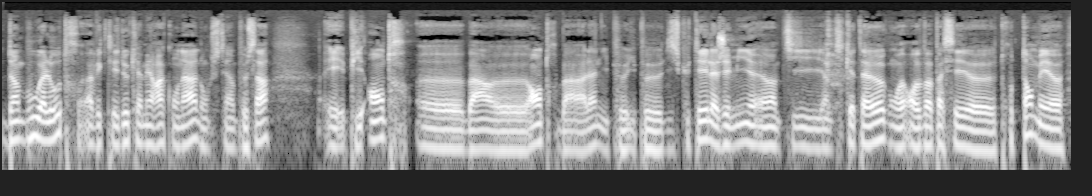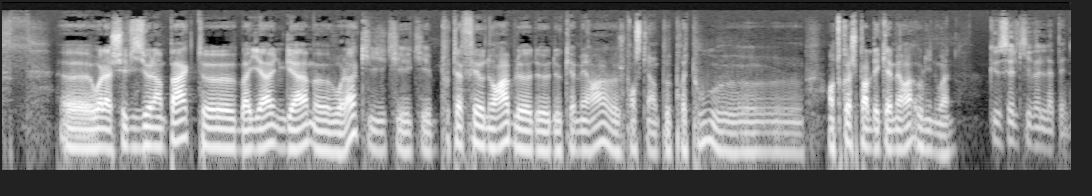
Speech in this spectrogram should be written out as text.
d'un bout à l'autre avec les deux caméras qu'on a, donc c'était un peu ça. Et puis entre, euh, ben euh, entre, ben Alan il peut, il peut discuter. Là j'ai mis un petit, un petit catalogue. On va, on va pas passer euh, trop de temps, mais euh, euh, voilà, chez Visual Impact, euh, bah, il y a une gamme, euh, voilà, qui, qui, est- qui est tout à fait honorable de, de caméras. Je pense qu'il y a à peu près tout. euh, en tout cas, je parle des caméras all-in-one. que celles qui valent la peine.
